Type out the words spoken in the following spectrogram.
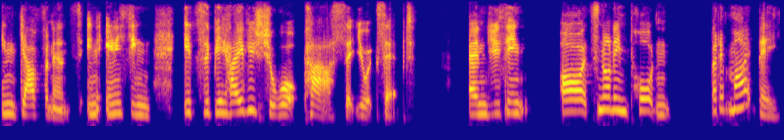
in governance, in anything, it's the behaviours you walk past that you accept. And you think, oh, it's not important, but it might be.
